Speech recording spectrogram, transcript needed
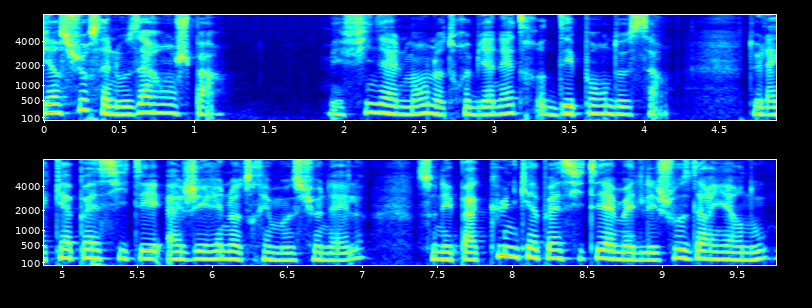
Bien sûr, ça ne nous arrange pas. Mais finalement, notre bien-être dépend de ça, de la capacité à gérer notre émotionnel. Ce n'est pas qu'une capacité à mettre les choses derrière nous,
